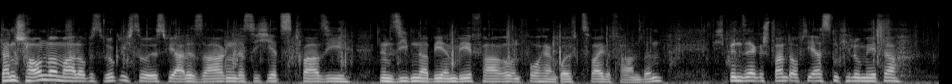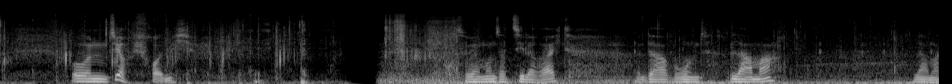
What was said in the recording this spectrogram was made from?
dann schauen wir mal, ob es wirklich so ist, wie alle sagen, dass ich jetzt quasi einen 7er BMW fahre und vorher einen Golf 2 gefahren bin. Ich bin sehr gespannt auf die ersten Kilometer und ja, ich freue mich. So, wir haben unser Ziel erreicht. Da wohnt Lama. Lama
